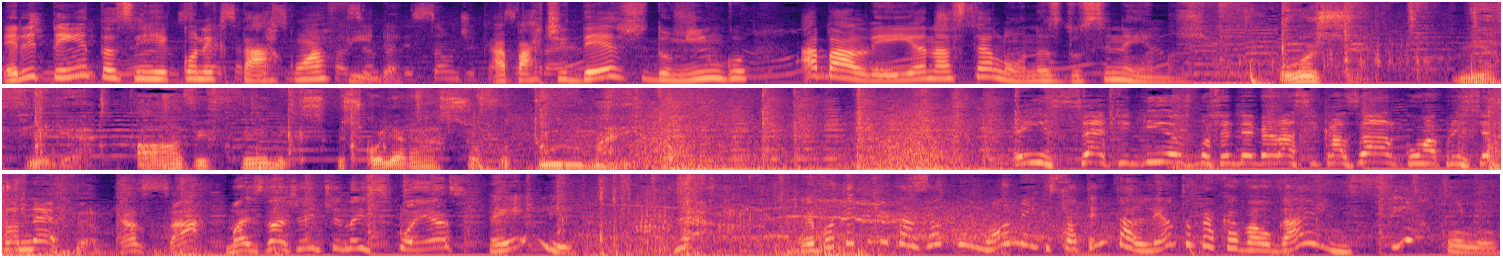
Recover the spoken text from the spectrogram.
ele tenta se reconectar com a filha. A partir deste domingo, a baleia nas telonas do cinema. Hoje, minha filha, a ave fênix escolherá seu futuro marido. Em sete dias você deverá se casar com a princesa Nefer. Casar? Mas a gente nem se conhece. Ele? Eu vou ter que me casar com um homem que só tem talento para cavalgar em círculo?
